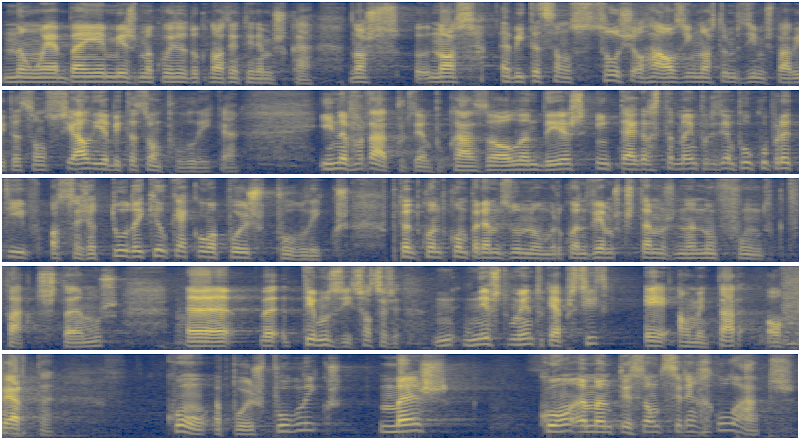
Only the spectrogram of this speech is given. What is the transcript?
não é bem a mesma coisa do que nós entendemos cá. Nós, nós habitação social housing, nós traduzimos para habitação social e habitação pública. E, na verdade, por exemplo, o caso holandês integra-se também, por exemplo, o cooperativo, ou seja, tudo aquilo que é com apoios públicos. Portanto, quando comparamos o número, quando vemos que estamos no fundo, que de facto estamos, uh, temos isso. Ou seja, neste momento o que é preciso é aumentar a oferta com apoios públicos, mas com a manutenção de serem regulados.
